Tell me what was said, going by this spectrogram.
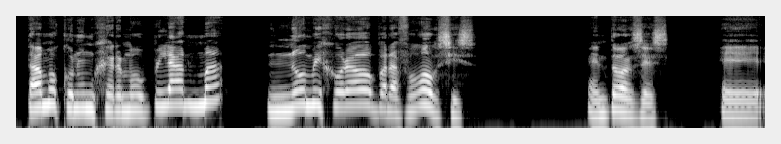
estamos con un germoplasma no mejorado para Phomopsis. Entonces, eh,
